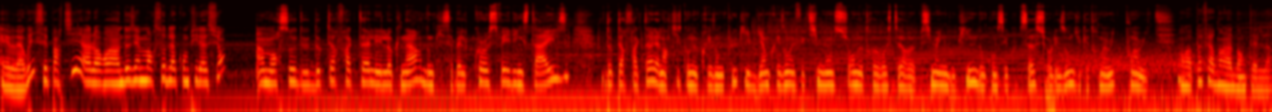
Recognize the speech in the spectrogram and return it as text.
Et bah oui, c'est parti. Alors un deuxième morceau de la compilation. un morceau de Dr Fractal et Lochnar, donc qui s'appelle Crossfading Styles. Dr Fractal, un artiste qu'on ne présente plus, qui est bien présent effectivement sur notre roster euh, Psymine Booking, donc on s'écoute ça sur les ondes du 88.8. On va pas faire dans la dentelle là.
